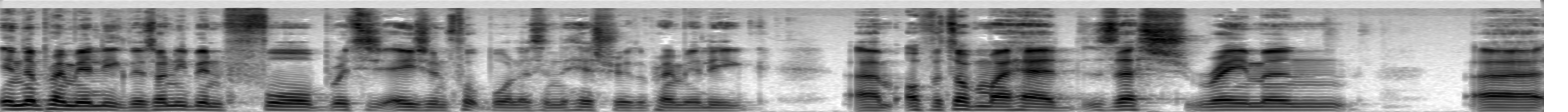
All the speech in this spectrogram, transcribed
in the Premier League, there's only been four British Asian footballers in the history of the Premier League. Um, off the top of my head, Zesh Rehman, uh,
